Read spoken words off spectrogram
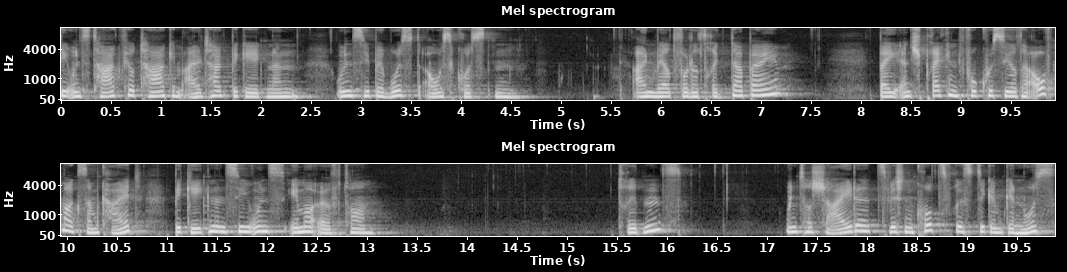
die uns Tag für Tag im Alltag begegnen und sie bewusst auskosten. Ein wertvoller Trick dabei? Bei entsprechend fokussierter Aufmerksamkeit begegnen sie uns immer öfter. Drittens, unterscheide zwischen kurzfristigem Genuss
